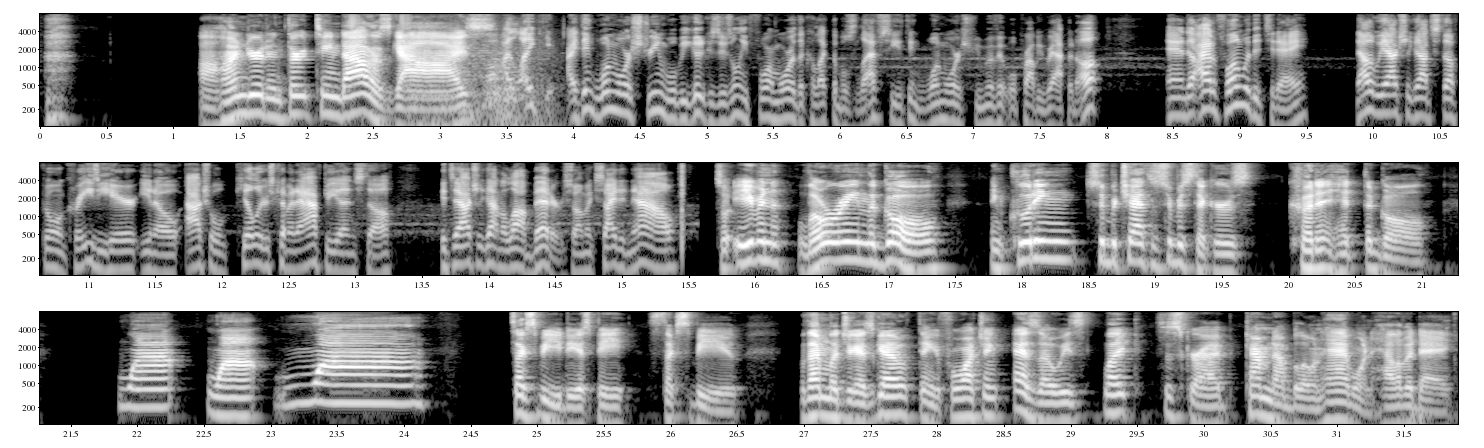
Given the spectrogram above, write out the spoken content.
$113, guys. Well, I like it. I think one more stream will be good because there's only four more of the collectibles left. So you think one more stream of it will probably wrap it up. And I had fun with it today. Now that we actually got stuff going crazy here, you know, actual killers coming after you and stuff, it's actually gotten a lot better. So I'm excited now. So even lowering the goal, including super chats and super stickers, couldn't hit the goal. Wah, wah, wah. Sucks to be you, DSP. Sucks to be you. With that, I'm gonna let you guys go. Thank you for watching. As always, like, subscribe, comment down below, and have one hell of a day.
